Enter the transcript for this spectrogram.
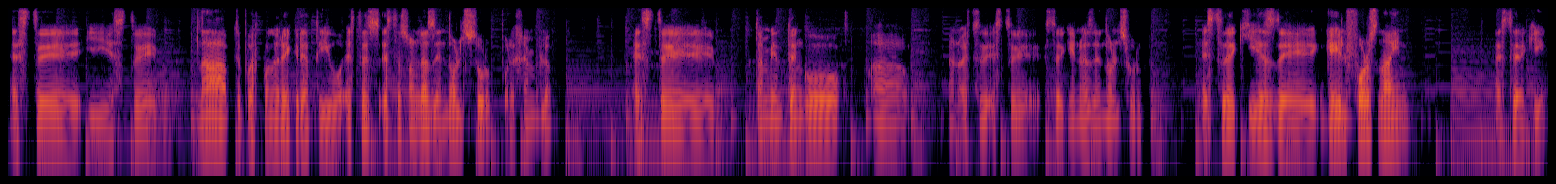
Este, y este, nada, te puedes poner ahí creativo. Estas, estas son las de Nol Sur, por ejemplo. Este, también tengo, ah, ah, no, este, este, este de aquí no es de Nol Sur. Este de aquí es de Gale Force 9. Este de aquí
